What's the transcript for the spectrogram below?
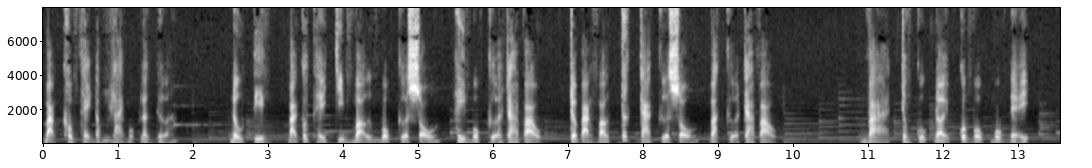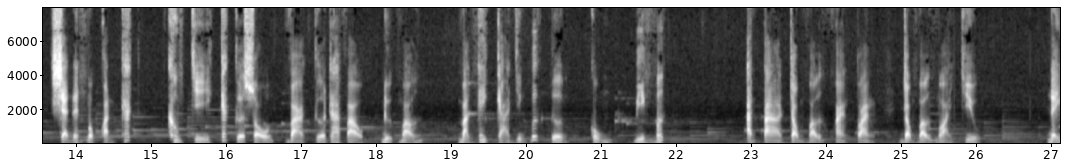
bạn không thể đóng lại một lần nữa. Đầu tiên, bạn có thể chỉ mở một cửa sổ hay một cửa ra vào, rồi bạn mở tất cả cửa sổ và cửa ra vào. Và trong cuộc đời của một môn đệ, sẽ đến một khoảnh khắc không chỉ các cửa sổ và cửa ra vào được mở mà ngay cả những bức tường cũng biến mất anh ta rộng mở hoàn toàn rộng mở mọi chiều đây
